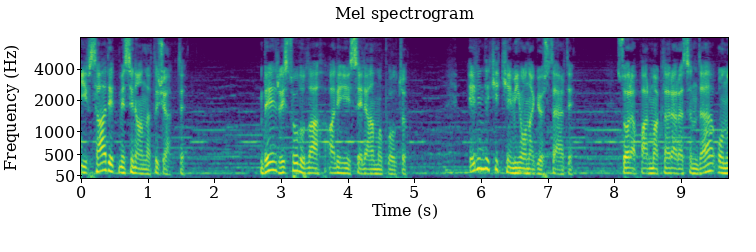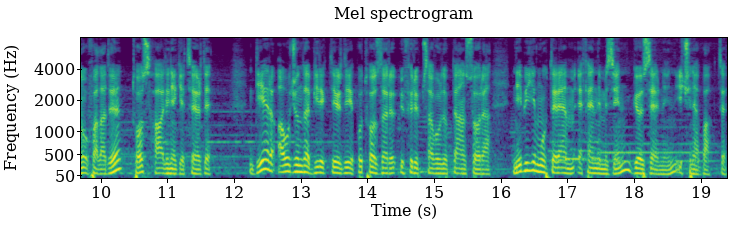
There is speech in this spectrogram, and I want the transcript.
ifsad etmesini anlatacaktı. Ve Resulullah aleyhisselamı buldu. Elindeki kemiği ona gösterdi. Sonra parmaklar arasında onu ufaladı, toz haline getirdi. Diğer avucunda biriktirdiği bu tozları üfürüp savurduktan sonra Nebi Muhterem Efendimizin gözlerinin içine baktı.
